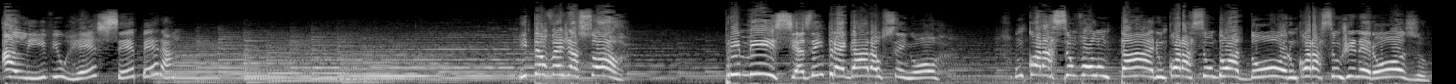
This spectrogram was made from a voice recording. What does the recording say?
alívio receberá. Então veja só: primícias entregar ao Senhor. Um coração voluntário, um coração doador, um coração generoso.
